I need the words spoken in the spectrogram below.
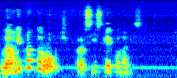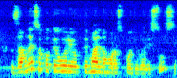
Леонід Канторович, російський економіст. За внесок у теорію оптимального розподілу ресурсів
